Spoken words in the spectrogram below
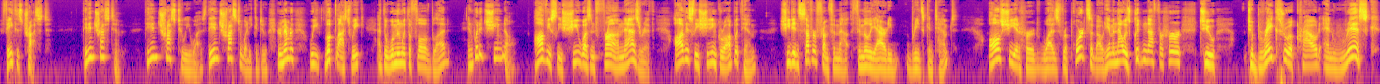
Faith is trust. They didn't trust him. They didn't trust who he was. They didn't trust in what he could do. And Remember, we looked last week at the woman with the flow of blood, and what did she know? Obviously, she wasn't from Nazareth. Obviously, she didn't grow up with him. She didn't suffer from fam- familiarity breeds contempt. All she had heard was reports about him, and that was good enough for her to to break through a crowd and risk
